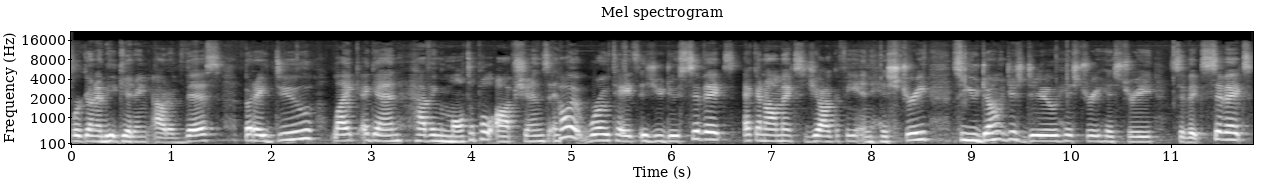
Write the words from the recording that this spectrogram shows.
we're going to be getting out of this. But I do like, again, having multiple options. And how it rotates is you do civics, economics, geography, and history. So you don't just do history, history, civics, civics.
